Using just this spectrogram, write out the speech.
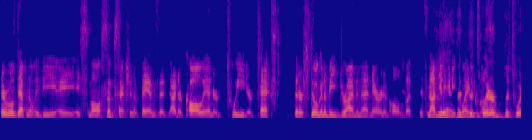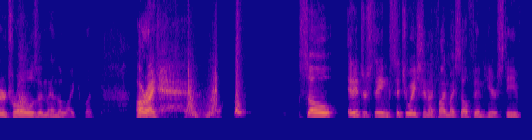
there will definitely be a, a small subsection of fans that either call in or tweet or text that are still going to be driving that narrative home, but it's not getting yeah, any play. The, the Twitter, us. the Twitter trolls and, and the like. But all right. So an interesting situation I find myself in here, Steve.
